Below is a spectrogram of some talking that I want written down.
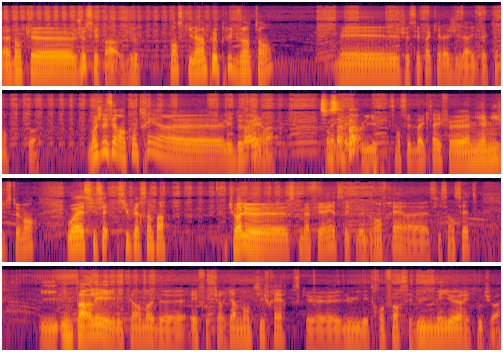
Euh, donc, euh, je sais pas. Je pense qu'il a un peu plus de 20 ans. Mais je sais pas quel âge il a exactement. Tu vois. Moi, je les ai rencontrés, hein, euh, les deux Ouais. frères. Là. Ils sont sympas Life Oli, Censé de Bike Life euh, à Miami, justement. Ouais, super sympa. Tu vois, le, ce qui m'a fait rire, c'est que le grand frère, euh, 607, il, me parlait, il était en mode il faut que tu regardes mon petit frère, parce que lui, il est trop fort, c'est lui le meilleur et tout, tu vois.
